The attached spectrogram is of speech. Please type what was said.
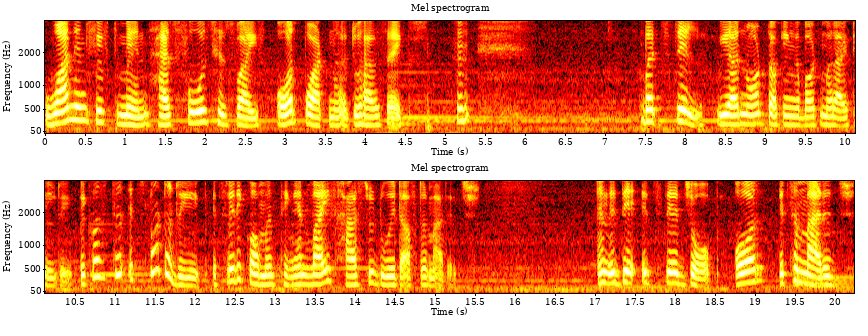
one in fifth man has forced his wife or partner to have sex. but still, we are not talking about marital rape because it's not a rape. It's very common thing, and wife has to do it after marriage, and it's their job or it's a marriage.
